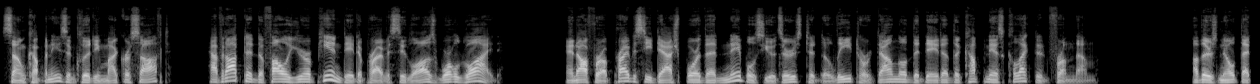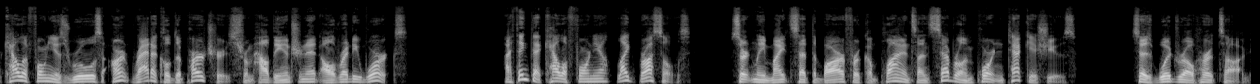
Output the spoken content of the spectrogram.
Some companies, including Microsoft, have opted to follow European data privacy laws worldwide and offer a privacy dashboard that enables users to delete or download the data the company has collected from them. Others note that California's rules aren't radical departures from how the Internet already works. I think that California, like Brussels, certainly might set the bar for compliance on several important tech issues, says Woodrow Hartzog,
